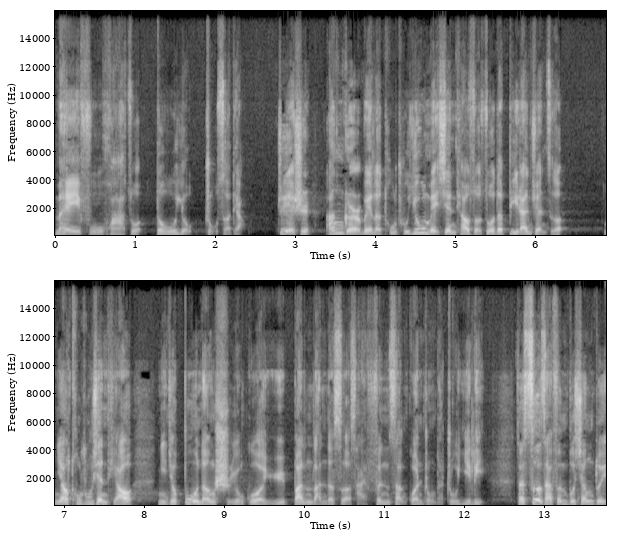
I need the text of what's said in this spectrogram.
每幅画作都有主色调，这也是安格尔为了突出优美线条所做的必然选择。你要突出线条，你就不能使用过于斑斓的色彩，分散观众的注意力。在色彩分布相对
